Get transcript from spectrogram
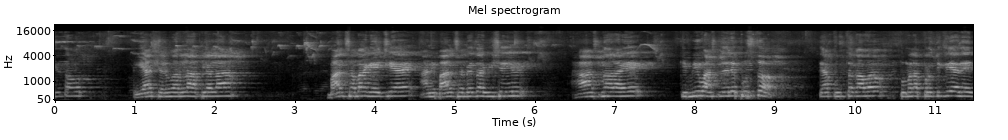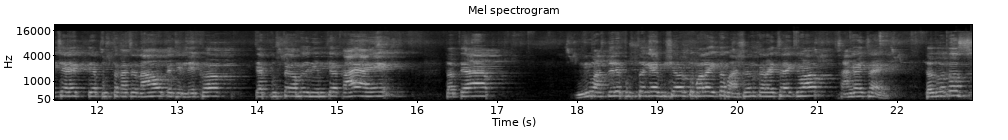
या शनिवारला आपल्याला बालसभा घ्यायची आहे आणि बालसभेचा विषय हा असणार आहे की मी वाचलेले पुस्तक. त्या पुस्तकावर तुम्हाला प्रतिक्रिया द्यायची आहे. त्या पुस्तकाचं नाव त्याचे लेखक त्या पुस्तकामध्ये नेमकं काय आहे? तर त्या मी वाचलेले पुस्तक या विषयावर तुम्हाला इथं भाषण करायचं आहे किंवा सांगायचं आहे. तद्वतच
